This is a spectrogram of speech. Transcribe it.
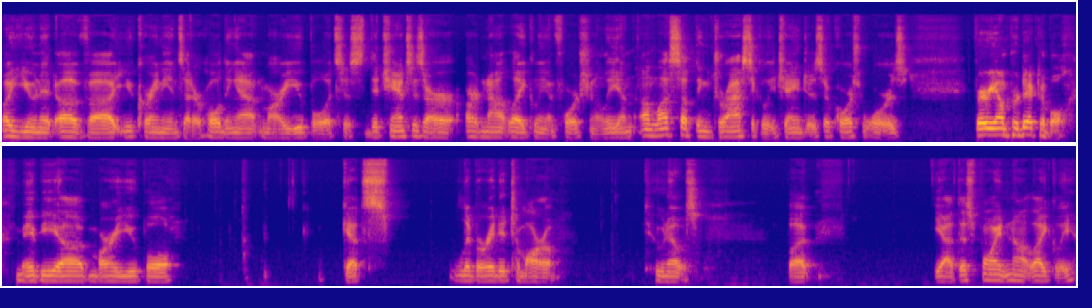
a unit of uh, Ukrainians that are holding out in Mariupol. It's just the chances are are not likely, unfortunately, and unless something drastically changes. Of course, war is very unpredictable. Maybe uh, Mariupol gets liberated tomorrow. Who knows? But yeah, at this point, not likely.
